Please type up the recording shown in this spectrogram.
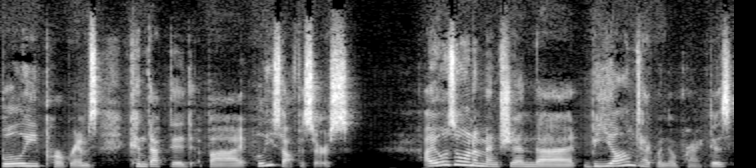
bully programs conducted by police officers. I also want to mention that beyond Taekwondo practice,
